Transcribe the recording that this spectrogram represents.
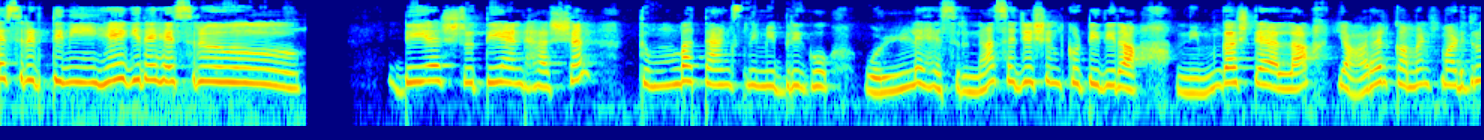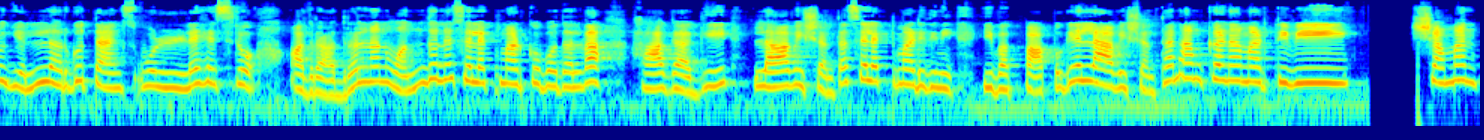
ಹೆಸರಿಡ್ತೀನಿ. ಹೇಗಿದೆ ಹೆಸರು? ಡಿಯರ್ ಶ್ರುತಿ ಆ್ಯಂಡ್ ಹರ್ಷನ್ ತುಂಬ ಥ್ಯಾಂಕ್ಸ್ ನಿಮ್ಮಿಬ್ಬರಿಗೂ ಒಳ್ಳೆ ಹೆಸರನ್ನ ಸಜೆಷನ್ ಕೊಟ್ಟಿದ್ದೀರಾ. ನಿಮ್ಗಷ್ಟೇ ಅಲ್ಲ ಯಾರ್ಯಾರು ಕಮೆಂಟ್ ಮಾಡಿದ್ರು ಎಲ್ಲರಿಗೂ ಥ್ಯಾಂಕ್ಸ್ ಒಳ್ಳೆ ಹೆಸರು. ಆದರೆ ಅದರಲ್ಲಿ ನಾನು ಒಂದನ್ನೇ ಸೆಲೆಕ್ಟ್ ಮಾಡ್ಕೋಬೋದಲ್ವಾ? ಹಾಗಾಗಿ ಲಾವಿಶ್ ಅಂತ ಸೆಲೆಕ್ಟ್ ಮಾಡಿದ್ದೀನಿ ಇವಾಗ ಪಾಪುಗೆ ಲಾವಿಶ್ ಅಂತ ನಾಮಕರಣ ಮಾಡ್ತೀವಿ. ಶಮನ್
